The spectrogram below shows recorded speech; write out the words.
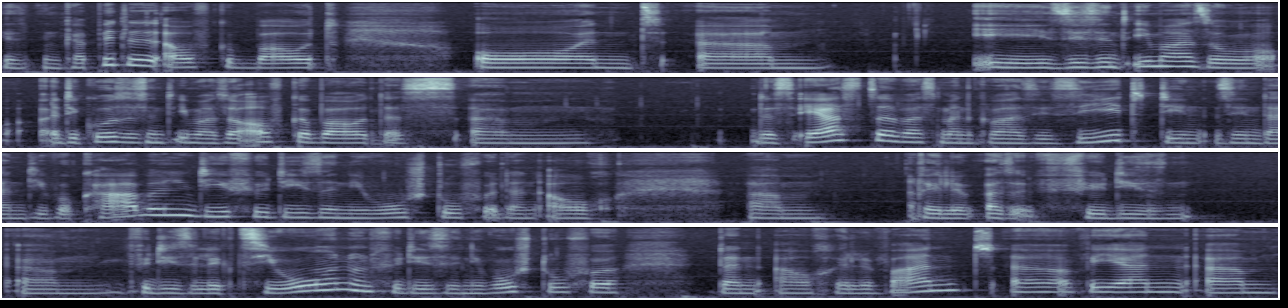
ist in Kapitel aufgebaut und ähm, sie sind immer so, die Kurse sind immer so aufgebaut, dass ähm, das erste, was man quasi sieht, die, sind dann die Vokabeln, die für diese Niveaustufe dann auch ähm, also für diesen ähm, für diese Lektion und für diese Niveaustufe dann auch relevant äh, wären. Ähm,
